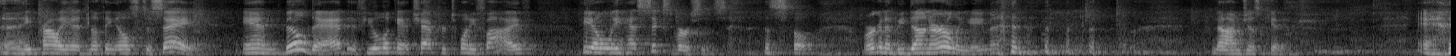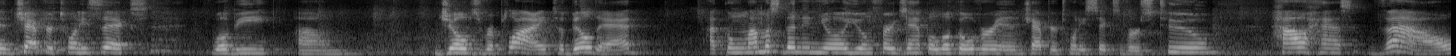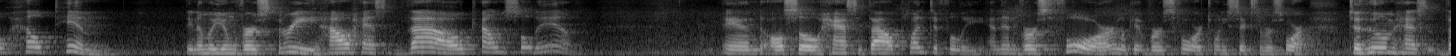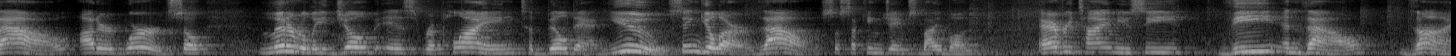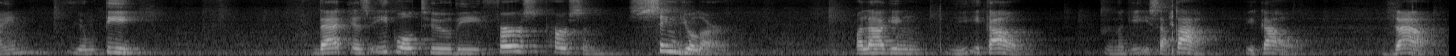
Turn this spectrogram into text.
he probably had nothing else to say. And Bildad, if you look at chapter 25, he only has six verses. so we're going to be done early, amen? no, I'm just kidding. And chapter 26 will be um, Job's reply to Bildad. At kung mamasdan ninyo yung, for example, look over in chapter 26, verse 2, How hast thou helped him? Tingnan mo yung verse 3, How hast thou counseled him? And also, hast thou plentifully? And then verse 4, look at verse 4, 26 verse 4, To whom hast thou uttered words? So, Literally, Job is replying to Bildad. You, singular, thou. So sa King James Bible, every time you see thee and thou, thine, yung ti, that is equal to the first person, singular. Palaging ikaw, nag-iisa ka, ikaw, thou.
